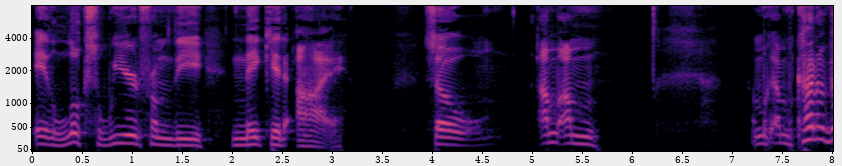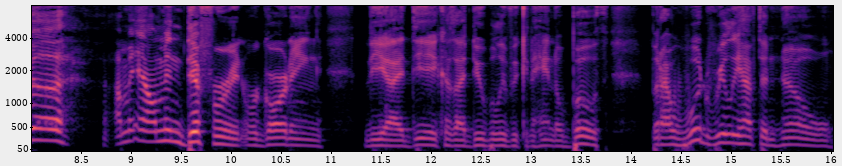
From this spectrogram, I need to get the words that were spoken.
it looks weird from the naked eye. So I'm I'm I'm I'm kind of uh I'm I'm indifferent regarding the idea because I do believe we can handle both, but I would really have to know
